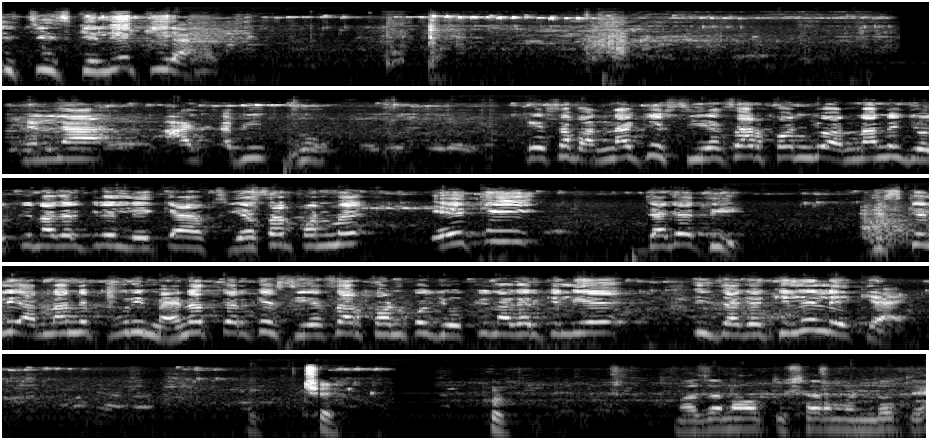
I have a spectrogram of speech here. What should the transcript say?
इस चीज़ के लिए किया है। खेलना, आज अभी जो, ये सब अन्ना की सी फंड जो अन्ना ने ज्योति नगर के लिए लेके आया सी फंड में एक ही जगह थी, जिसके लिए अन्ना ने पूरी मेहनत करके सी एस आर फंड को ज्योति नगर के लिए, इस जगह के लिए लेके आए। ठीक। माझं नाव तुषार मंडोते.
